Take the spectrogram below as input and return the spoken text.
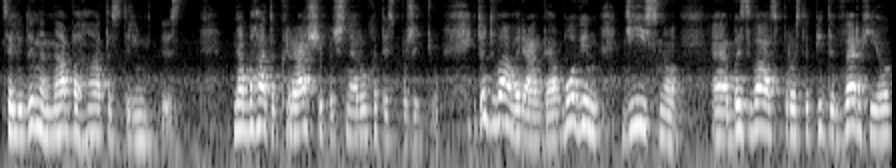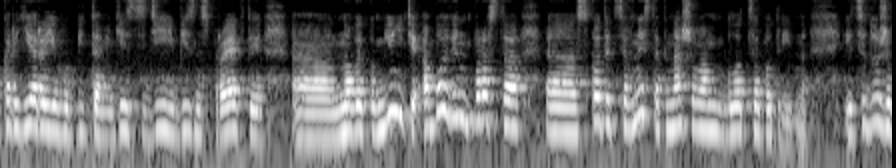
ця людина набагато стрім набагато краще почне рухатись по життю. І тут два варіанти: або він дійсно е, без вас просто піде вверх, його кар'єра, його там якісь дії, бізнес-проекти, е, нове ком'юніті, або він просто е, скотиться вниз, так на що вам було це потрібно. І це дуже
